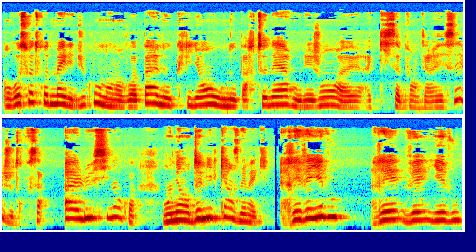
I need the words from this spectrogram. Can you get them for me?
on reçoit trop de mails et du coup on n'en envoie pas à nos clients ou nos partenaires ou les gens à, à qui ça peut intéresser, je trouve ça hallucinant quoi. On est en 2015 les mecs. Réveillez-vous, réveillez-vous.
